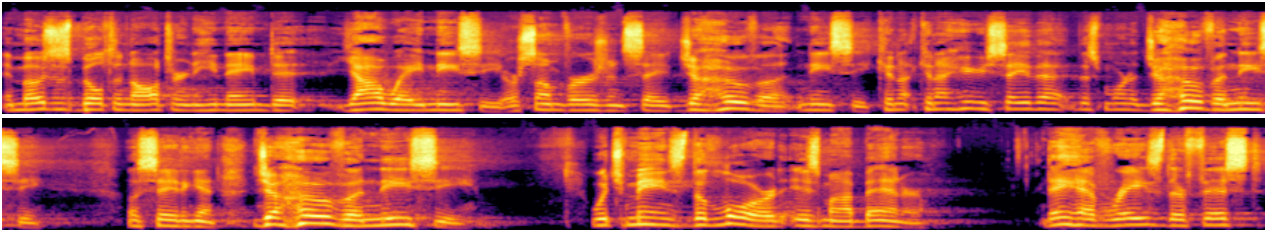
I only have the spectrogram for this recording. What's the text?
And Moses built an altar and he named it Yahweh Nisi, or some versions say Jehovah Nisi. Can I, can I hear you say that this morning? Jehovah Nisi. Let's say it again Jehovah Nisi, which means the Lord is my banner. They have raised their fist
